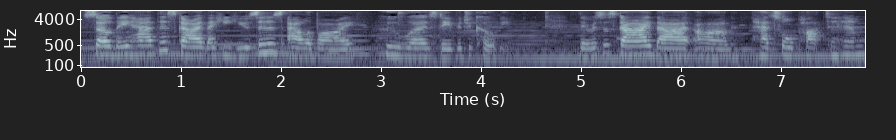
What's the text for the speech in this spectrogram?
So they had this guy that he uses alibi, who was David Jacoby. There was this guy that um, had sold pot to him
